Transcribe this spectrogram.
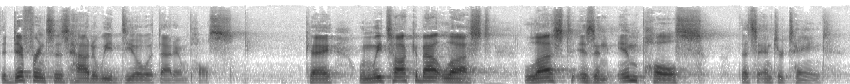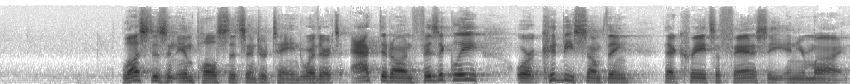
The difference is how do we deal with that impulse? Okay? When we talk about lust, lust is an impulse that's entertained. Lust is an impulse that's entertained, whether it's acted on physically or it could be something that creates a fantasy in your mind.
